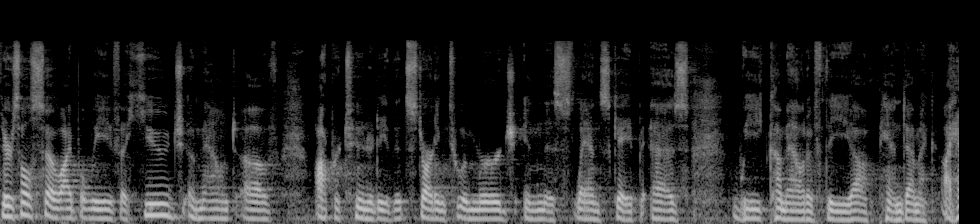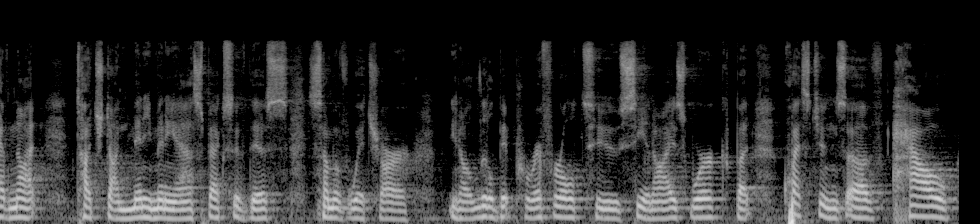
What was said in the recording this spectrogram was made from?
there's also, I believe, a huge amount of opportunity that's starting to emerge in this landscape as we come out of the uh, pandemic. I have not touched on many, many aspects of this, some of which are you know, a little bit peripheral to CNI's work, but questions of how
